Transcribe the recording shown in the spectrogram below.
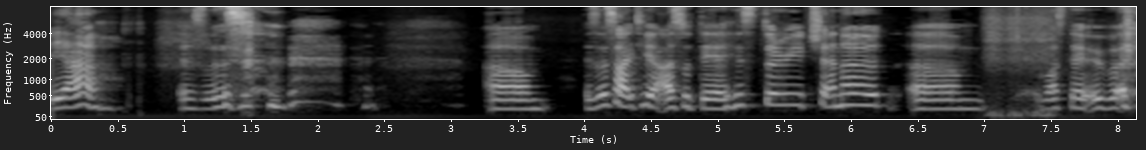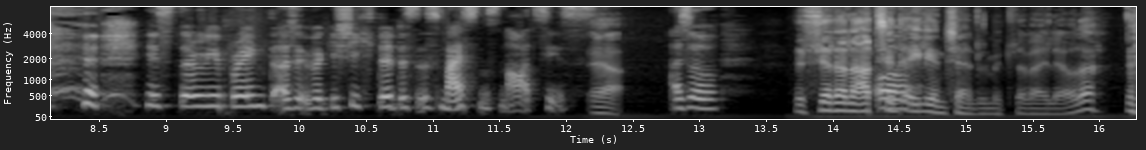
Ja, es ist, ähm, es ist halt hier also der History Channel, ähm, was der über History bringt, also über Geschichte, das ist meistens Nazis. ja. Also, Es ist ja der Nazi- Oh. und Alien-Channel mittlerweile, oder?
